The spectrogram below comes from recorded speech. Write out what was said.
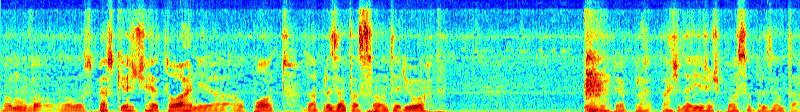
Vamos, vamos, peço que a gente retorne ao ponto da apresentação anterior, para a partir daí a gente possa apresentar.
